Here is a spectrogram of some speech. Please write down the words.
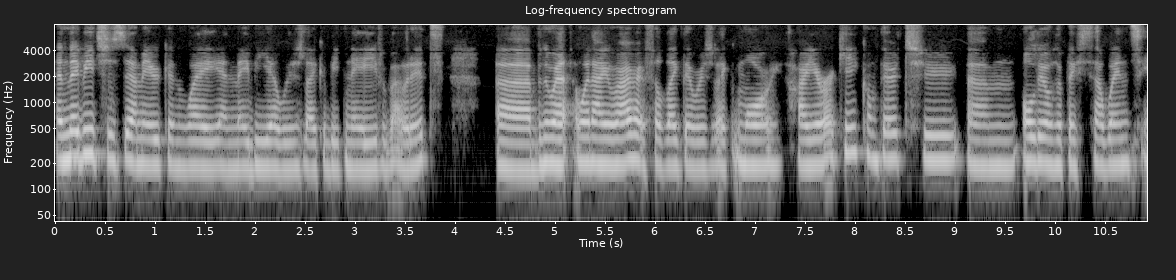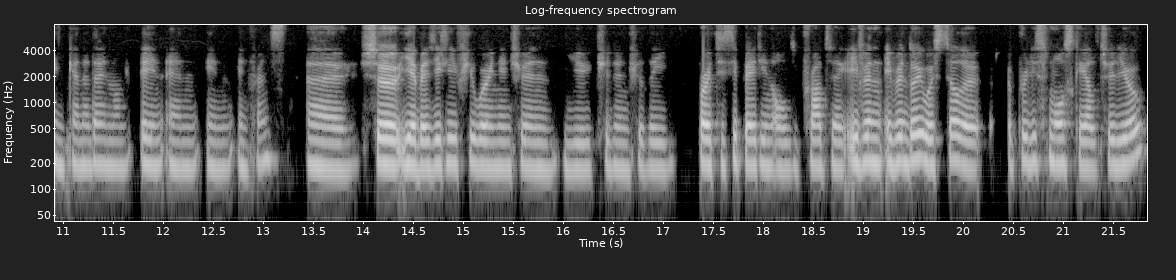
and maybe it's just the American way, and maybe I was like a bit naive about it. Uh, but when when I arrived, I felt like there was like more hierarchy compared to um, all the other places I went in Canada and in in in, in France. Uh, so yeah, basically, if you were an intern, you couldn't really participate in all the project even even though it was still a, a pretty small scale studio.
